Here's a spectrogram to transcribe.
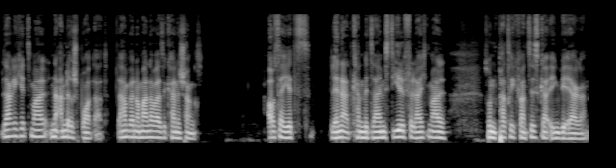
sage ich jetzt mal, eine andere Sportart. Da haben wir normalerweise keine Chance. Außer jetzt, Lennart kann mit seinem Stil vielleicht mal so einen Patrick Franziska irgendwie ärgern.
